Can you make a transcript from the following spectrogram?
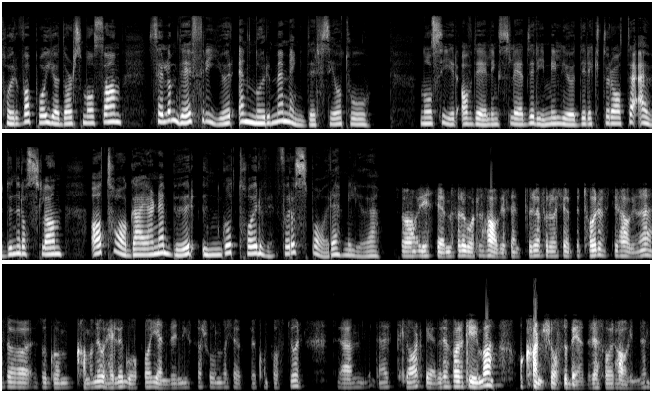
torva på Jødalsmåsan, selv om det frigjør enorme mengder CO2. Nå sier avdelingsleder i Miljødirektoratet Audun Rossland at hageeierne bør unngå torv for å spare miljøet. Så istedenfor å gå til hagesenteret for å kjøpe torv til hagene, så, så kan man jo heller gå på gjenvinningsstasjonen og kjøpe kompostjord. Det er, det er klart bedre for klimaet, og kanskje også bedre for hagen din.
